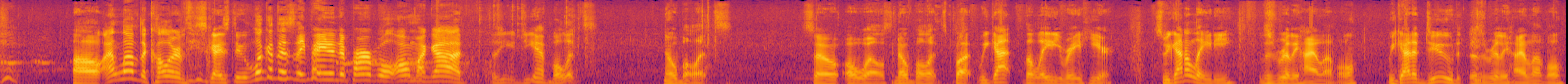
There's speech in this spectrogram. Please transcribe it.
Oh, I love the color of these guys, too. Look at this. They painted it purple. Oh, my God. Do you, have bullets? No bullets. So, oh, well, it's no bullets. But we got the lady right here. So we got a lady that's really high level. We got a dude that's really high level.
